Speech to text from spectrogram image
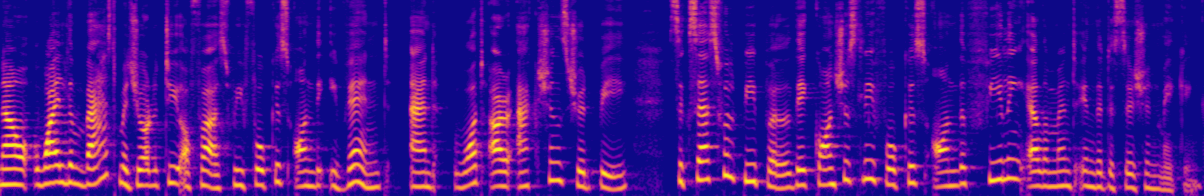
Now, while the vast majority of us we focus on the event and what our actions should be, successful people they consciously focus on the feeling element in the decision making.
